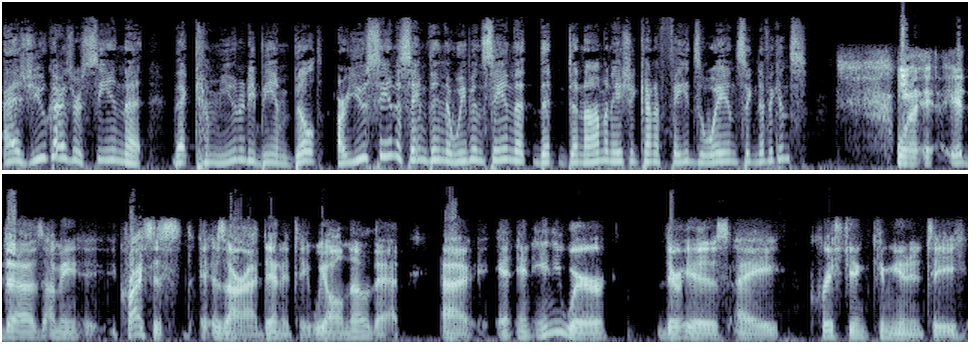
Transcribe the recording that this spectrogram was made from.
as you guys are seeing that that community being built, are you seeing the same thing that we've been seeing that that denomination kind of fades away in significance? Well, it, it does. I mean, Christ is, is our identity. We all know that. Uh, and, and anywhere there is a Christian community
